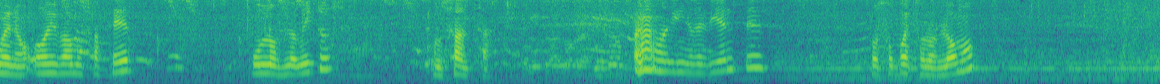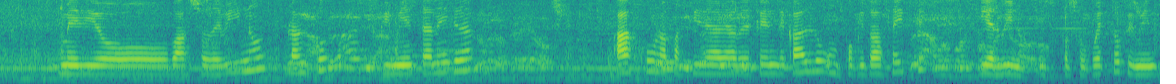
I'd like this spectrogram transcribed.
Bueno, hoy vamos a hacer unos lomitos con salsa. Ingredientes, por supuesto los lomos, medio vaso de vino blanco, pimienta negra, ajo, una pastilla de abequén de caldo, un poquito de aceite y el vino. Y por supuesto pimienta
